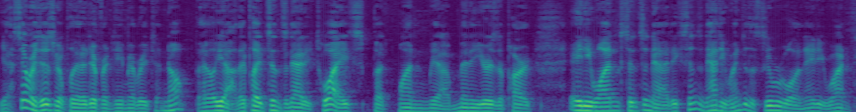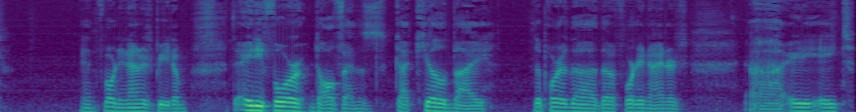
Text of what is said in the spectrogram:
Yeah, San Francisco played a different team every time. Nope. Hell yeah, they played Cincinnati twice, but one yeah many years apart. '81 Cincinnati. Cincinnati went to the Super Bowl in '81 and 49ers beat them. The 84 Dolphins got killed by the the, the 49ers. Uh, 88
